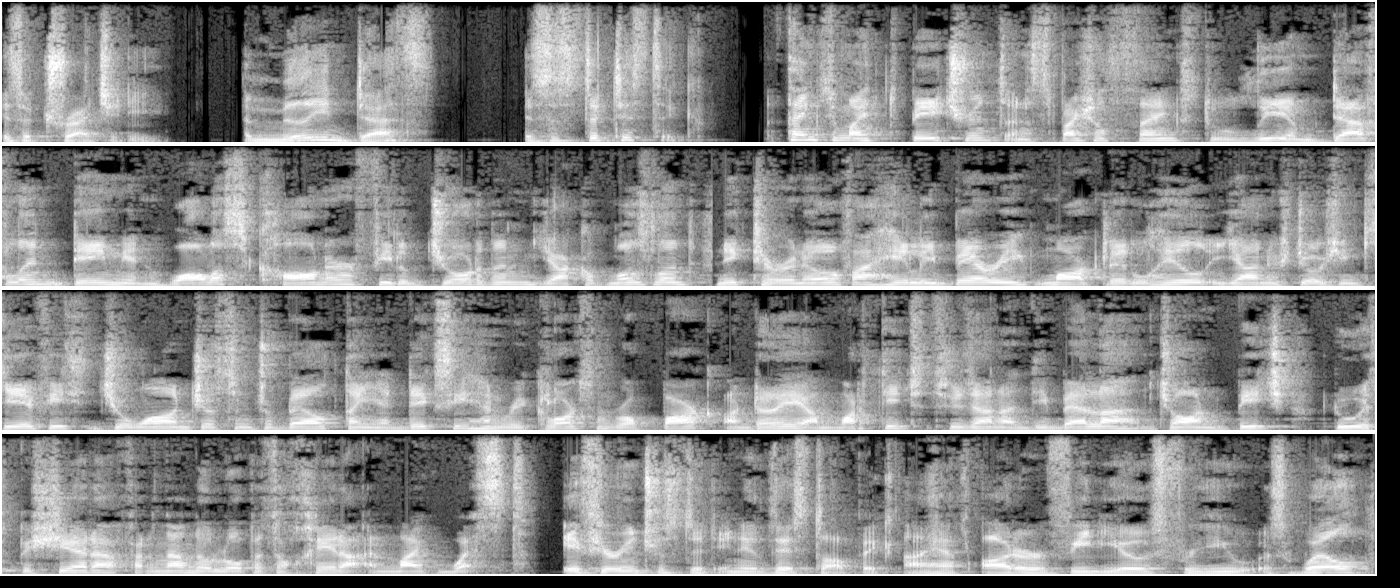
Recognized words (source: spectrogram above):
is a tragedy. A million deaths is a statistic. Thanks to my patrons and a special thanks to Liam Devlin, Damian Wallace, Connor, Philip Jordan, Jakob Musland, Nick Terranova, Haley Berry, Mark Littlehill, Janusz Dojinkiewicz, Joanne Justin Trebell, Tanya Dixie, Henry Clarkson, Rob Park, Andrea Martic, Susanna Dibella, John Beach, Luis Becerra, Fernando Lopez Ojeda, and Mike West. If you're interested in this topic, I have other videos for you as well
